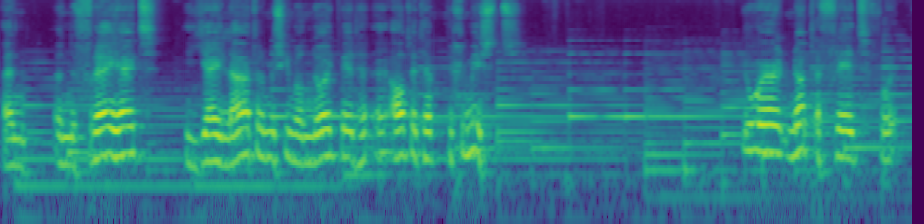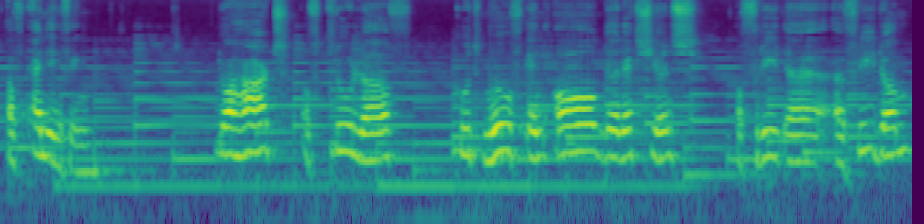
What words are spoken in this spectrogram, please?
En een vrijheid die jij later misschien wel nooit meer eh, altijd hebt gemist. You were not afraid for, of anything. Your heart of true love could move in all directions of free, uh, freedom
